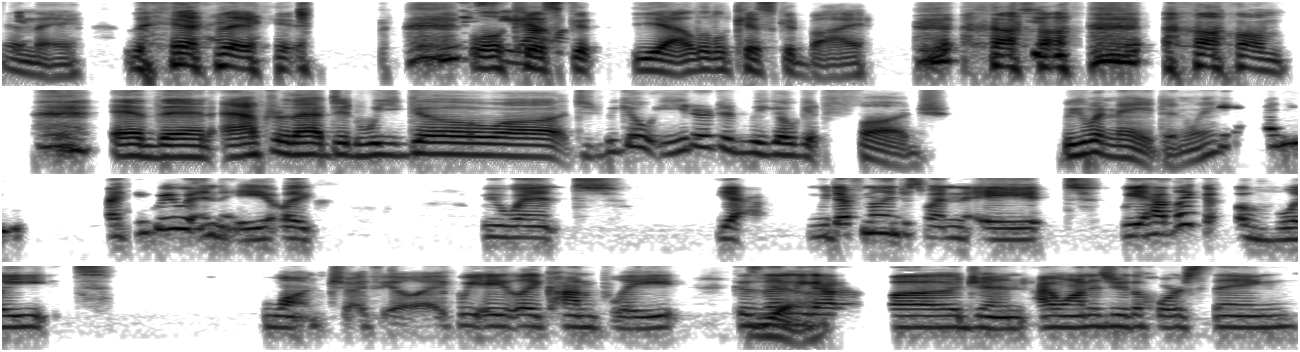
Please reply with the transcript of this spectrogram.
And they, they, they little kiss good. Yeah, a little kiss goodbye. um, and then after that, did we go, uh, did we go eat or did we go get fudge? We went and ate, didn't we? I think I think we went and ate like we went yeah, we definitely just went and ate. We had like a late lunch, I feel like. We ate like kind of late because then we got our fudge and I wanted to do the horse thing.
